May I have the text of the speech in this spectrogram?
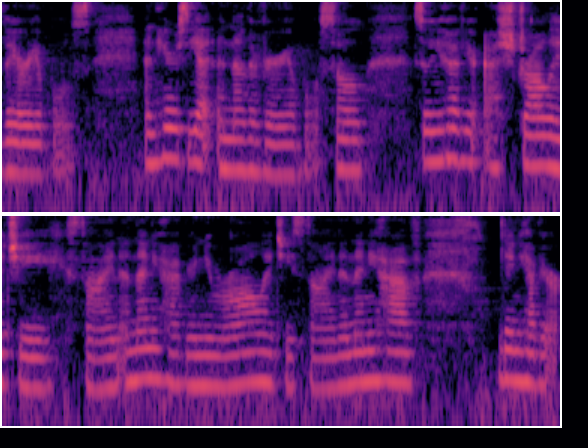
variables. And here's yet another variable. So so you have your astrology sign and then you have your numerology sign and then you have then you have your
